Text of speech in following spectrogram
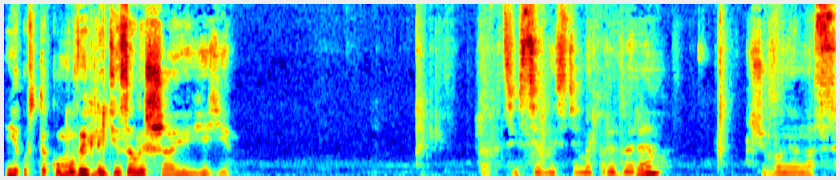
І ось в такому вигляді залишаю її. Так, ці всі листя ми приберемо, щоб вони у нас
